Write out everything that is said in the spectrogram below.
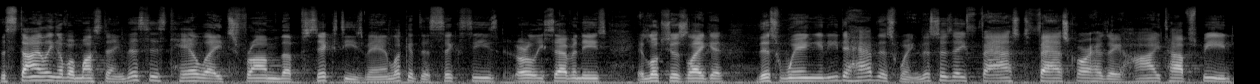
The styling of a Mustang. This is taillights from the 60s, man. Look at this, 60s, early 70s. It looks just like it. This wing, you need to have this wing. This is a fast, fast car, has a high top speed.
